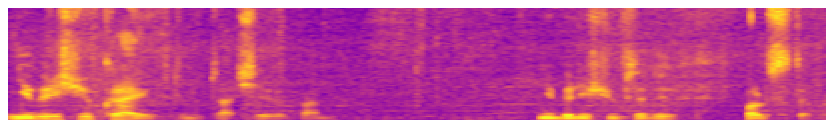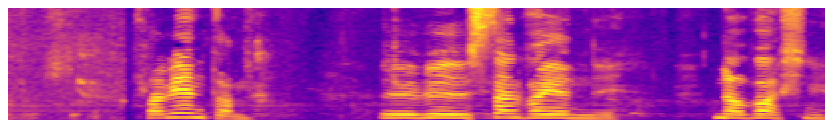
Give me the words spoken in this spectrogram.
Nie byliśmy w kraju w tym czasie, wie pan. Nie byliśmy wtedy w Polsce po prostu. Pamiętam. Y, y, Stan wojenny. No właśnie.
